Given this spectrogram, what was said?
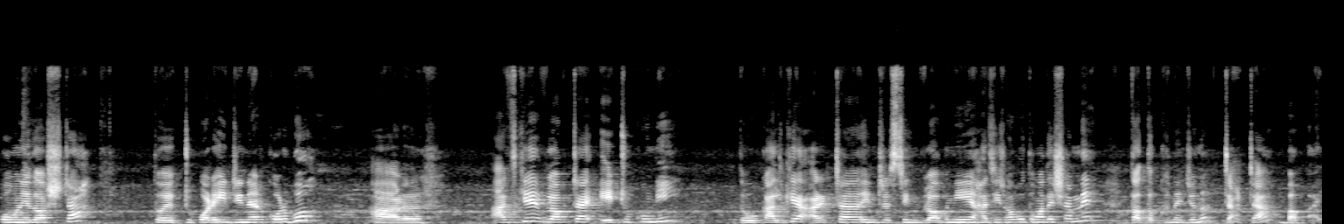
পৌনে দশটা। তো একটু পরেই ডিনার করব। আর আজকে ব্লগটা এটুকুনি। তো কালকে আরেকটা ইন্টারেস্টিং ব্লগ নিয়ে হাজির হব তোমাদের সামনে। ততক্ষণের জন্য টাটা বাবাই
